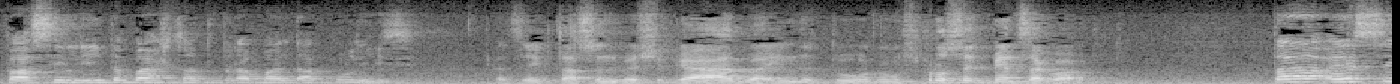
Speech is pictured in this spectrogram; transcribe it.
facilita bastante o trabalho da polícia. Quer dizer que está sendo investigado ainda tudo. Os procedimentos agora? Tá, esse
